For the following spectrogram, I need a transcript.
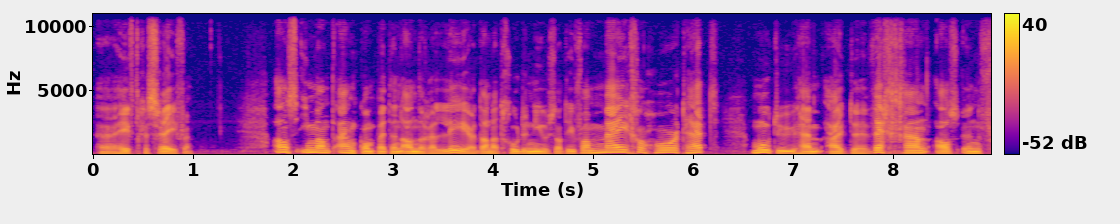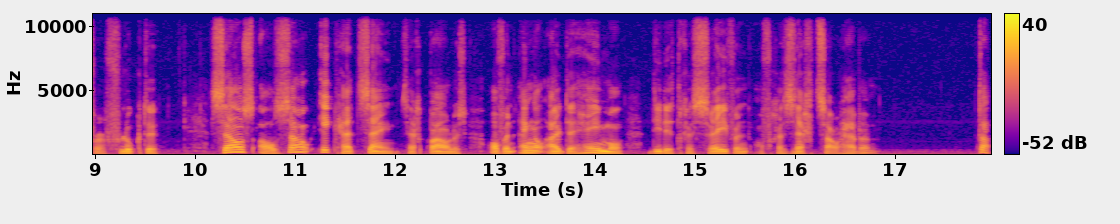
heeft geschreven. Als iemand aankomt met een andere leer dan het goede nieuws dat u van mij gehoord hebt, moet u hem uit de weg gaan als een vervloekte. Zelfs al zou ik het zijn, zegt Paulus, of een engel uit de hemel die dit geschreven of gezegd zou hebben. Dat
